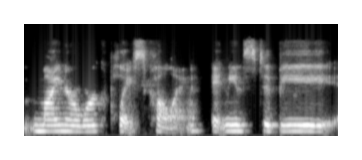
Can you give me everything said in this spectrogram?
minor workplace culling it needs to be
